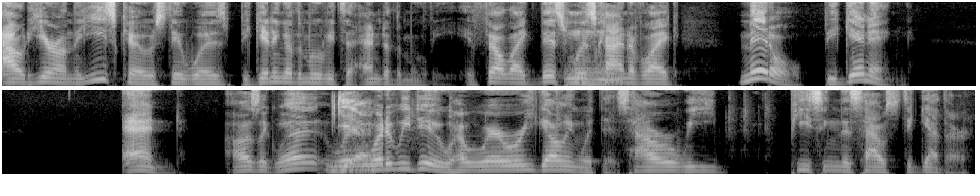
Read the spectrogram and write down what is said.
out here on the east coast it was beginning of the movie to end of the movie it felt like this was Mhm. kind of like middle beginning end i was like what what, Yeah. what do we do How, where are we going with this how are we piecing this house together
